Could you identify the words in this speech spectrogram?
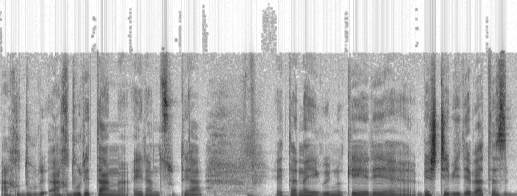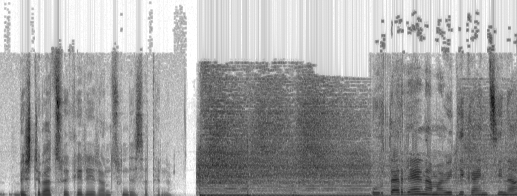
ardur, arduretan erantzutea, eta nahi nuke ere beste bide batez, beste batzuek ere erantzun dezaten. Urtarriaren amabitik aintzina,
